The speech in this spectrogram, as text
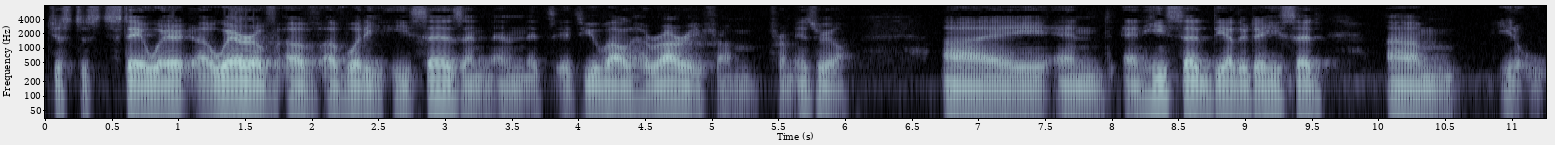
just to stay aware aware of of, of what he, he says, and and it's it's Yuval Harari from from Israel, uh, and and he said the other day he said, um, you know,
